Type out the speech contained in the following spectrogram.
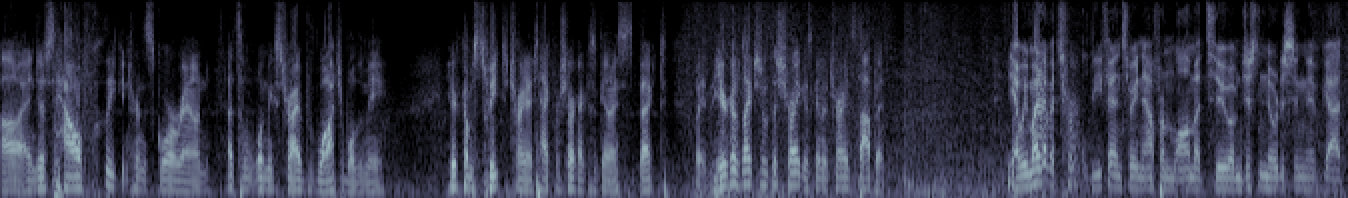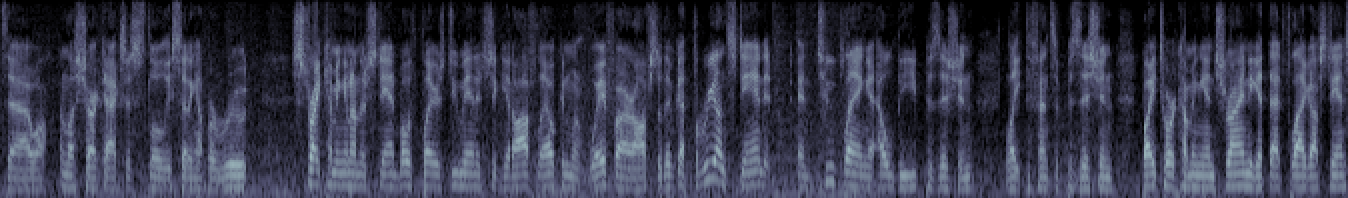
uh, and just how quickly you can turn the score around. That's what makes Tribes watchable to me. Here comes Tweak to try and attack for Sharkax again, I suspect. But here comes Nitrous with the Strike, is going to try and stop it. Yeah, we might have a triple defense right now from Llama too. I'm just noticing they've got uh, well, unless Sharkax is slowly setting up a route. Strike coming in on their stand. Both players do manage to get off. Laukin went way far off, so they've got three on stand and two playing an LD position, light defensive position. Bytor coming in, trying to get that flag off stand.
